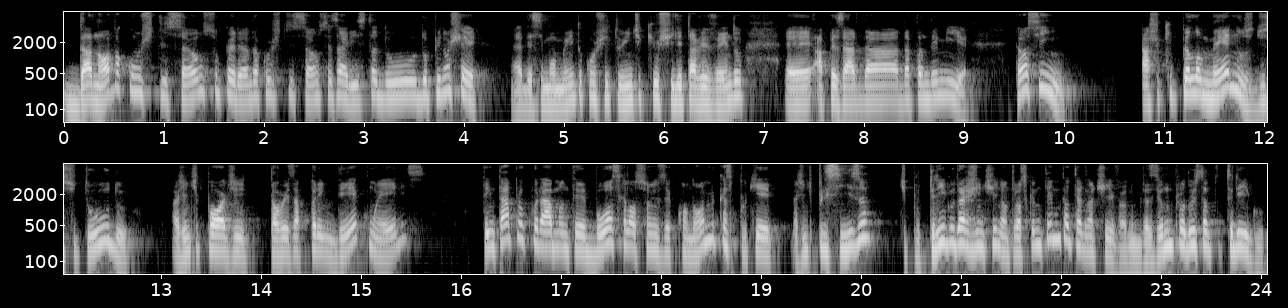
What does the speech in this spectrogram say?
da nova Constituição superando a Constituição cesarista do, do Pinochet, né, desse momento constituinte que o Chile está vivendo, é, apesar da, da pandemia. Então, assim, acho que pelo menos disso tudo, a gente pode talvez aprender com eles, tentar procurar manter boas relações econômicas, porque a gente precisa, tipo, trigo da Argentina, é um troço que não tem muita alternativa. No Brasil não produz tanto trigo,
